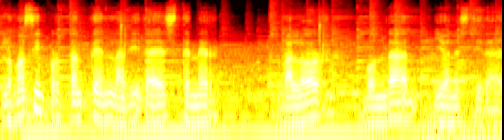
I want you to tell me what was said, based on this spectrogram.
lo más importante en la vida es tener valor, bondad y honestidad.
